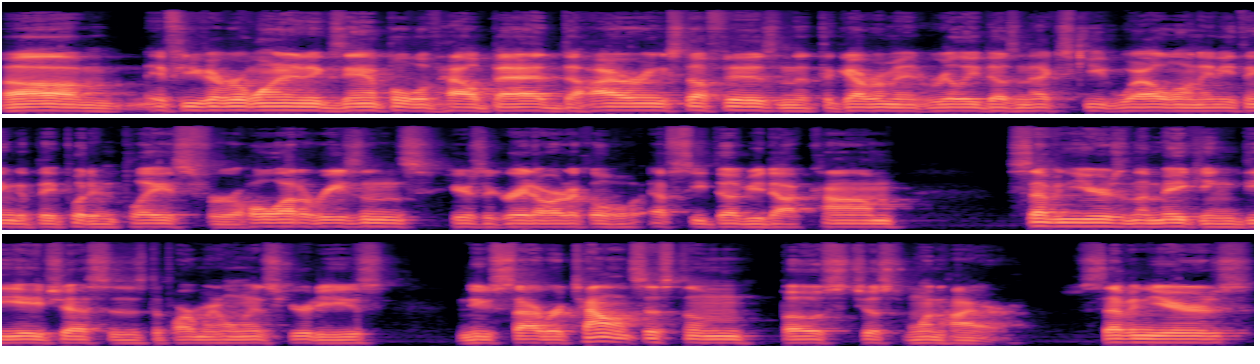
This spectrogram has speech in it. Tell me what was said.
Um, if you've ever wanted an example of how bad the hiring stuff is and that the government really doesn't execute well on anything that they put in place for a whole lot of reasons, here's a great article, fcw.com. Seven years in the making, DHS's Department of Homeland Security's new cyber talent system boasts just one hire. Seven years,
